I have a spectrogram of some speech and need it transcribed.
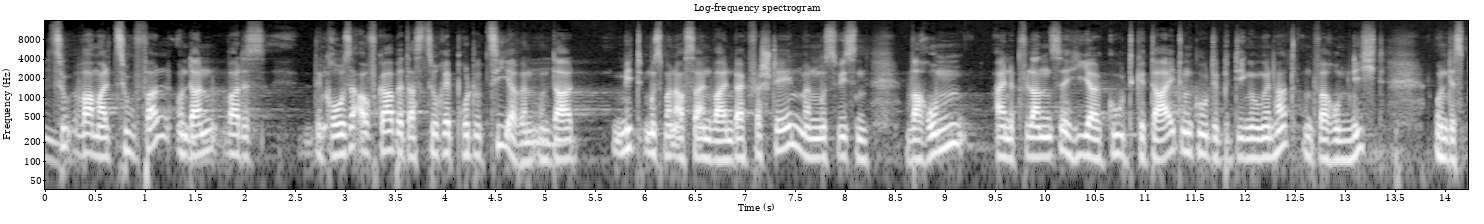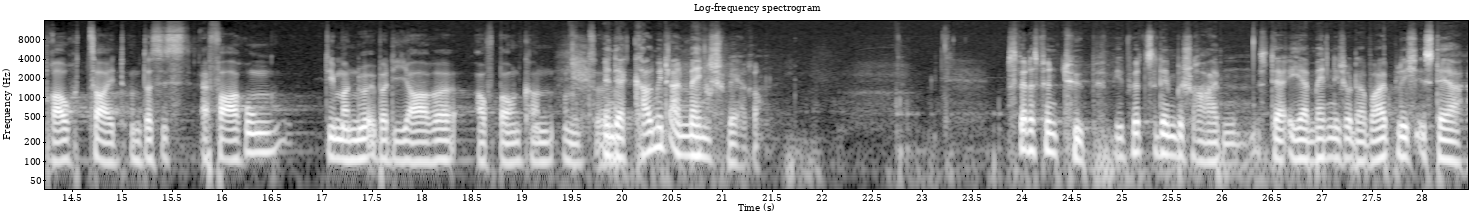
mhm. zu, war mal Zufall und dann war das eine große Aufgabe, das zu reproduzieren. Mhm. Und damit muss man auch seinen Weinberg verstehen. Man muss wissen, warum eine Pflanze hier gut gedeiht und gute Bedingungen hat und warum nicht. Und es braucht Zeit. Und das ist Erfahrung, die man nur über die Jahre aufbauen kann. Und, äh Wenn der Kalmit ein Mensch wäre, was wäre das für ein Typ? Wie würdest du den beschreiben? Ist der eher männlich oder weiblich? Ist der,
